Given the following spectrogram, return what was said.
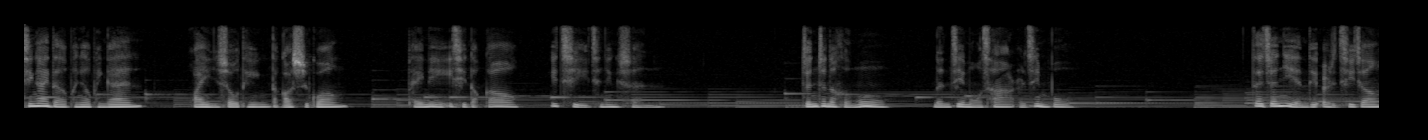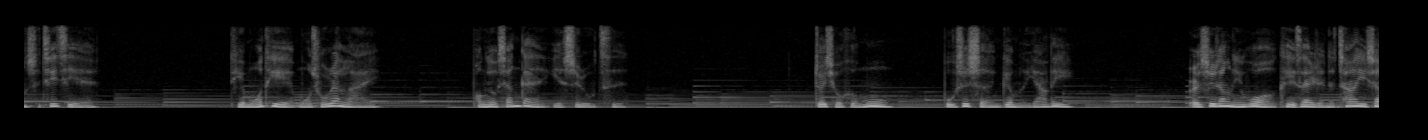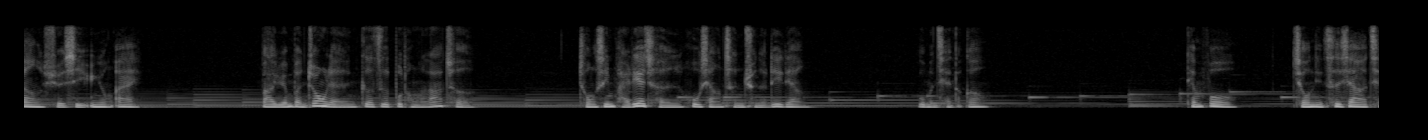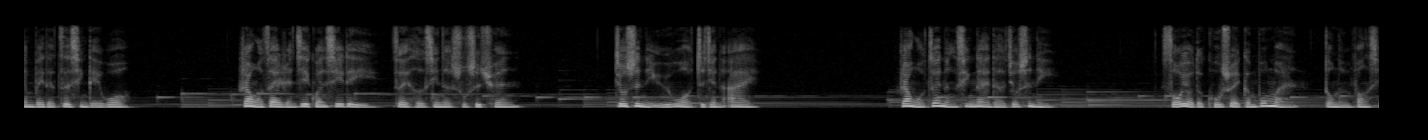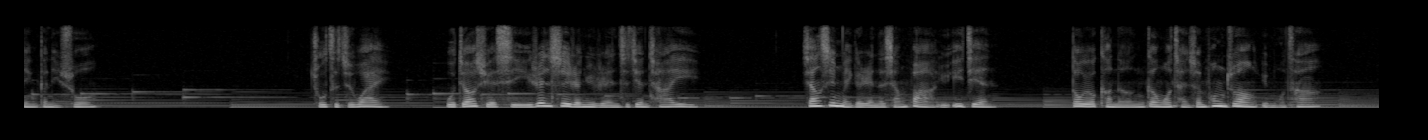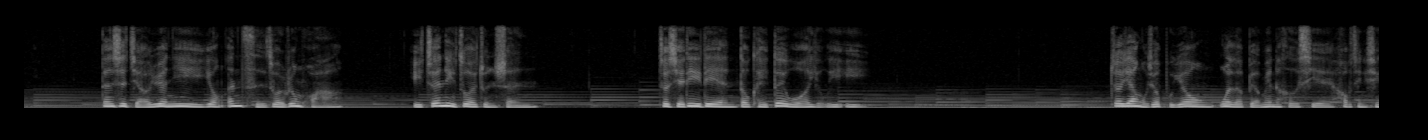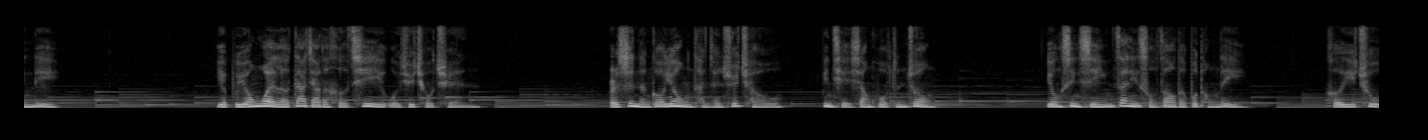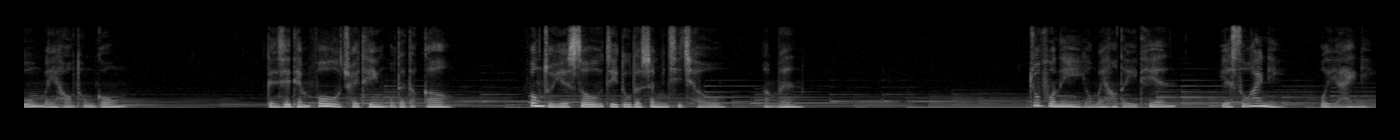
亲爱的朋友，平安，欢迎收听祷告时光，陪你一起祷告，一起亲近神。真正的和睦能借摩擦而进步。在箴言第二十七章十七节，铁磨铁磨出刃来，朋友相感也是如此。追求和睦，不是神给我们的压力，而是让你我可以在人的差异上学习运用爱。把原本众人各自不同的拉扯，重新排列成互相成全的力量。我们前祷告：天父，求你赐下谦卑的自信给我，让我在人际关系里最核心的舒适圈，就是你与我之间的爱。让我最能信赖的就是你，所有的苦水跟不满都能放心跟你说。除此之外，我就要学习认识人与人之间差异，相信每个人的想法与意见都有可能跟我产生碰撞与摩擦，但是只要愿意用恩慈作为润滑，以真理作为准绳，这些历练都可以对我有意义。这样我就不用为了表面的和谐耗尽心力，也不用为了大家的和气委曲求全。而是能够用坦诚需求，并且相互尊重，用信心在你所造的不同里合一出美好同工。感谢天父垂听我的祷告，奉主耶稣基督的圣名祈求，阿门。祝福你有美好的一天。耶稣爱你，我也爱你。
